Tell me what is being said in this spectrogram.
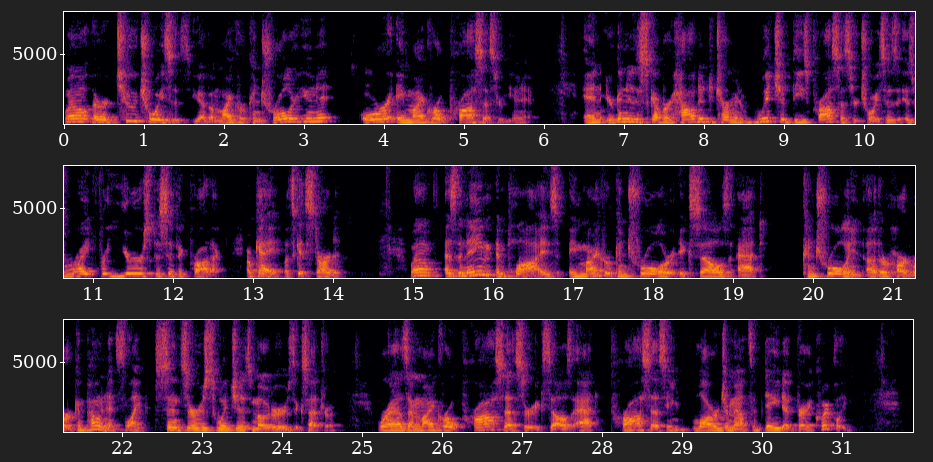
Well, there are two choices you have a microcontroller unit or a microprocessor unit. And you're going to discover how to determine which of these processor choices is right for your specific product. Okay, let's get started. Well, as the name implies, a microcontroller excels at controlling other hardware components like sensors, switches, motors, etc. Whereas a microprocessor excels at processing large amounts of data very quickly.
